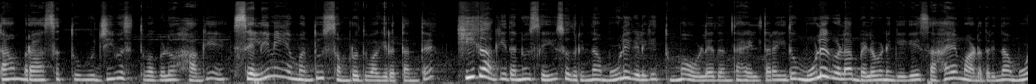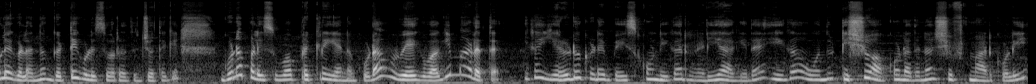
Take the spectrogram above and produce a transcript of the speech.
ತಾಮ್ರ, ಸತ್ತು, ಜೀವಸತ್ವಗಳು ಹಾಗೆ ಸೆಲಿನಿಯಂ ಅಂತೂ ಸಮೃದ್ಧವಾಗಿರುತ್ತಂತೆ. ಹೀಗಾಗಿ ಇದನ್ನು ಸೇವಿಸೋದ್ರಿಂದ ಮೂಳೆಗಳಿಗೆ ತುಂಬ ಒಳ್ಳೆಯದಂತ ಹೇಳ್ತಾರೆ. ಇದು ಮೂಳೆಗಳ ಬೆಳವಣಿಗೆಗೆ ಸಹಾಯ ಮಾಡೋದ್ರಿಂದ ಮೂಳೆಗಳನ್ನು ಗಟ್ಟಿಗೊಳಿಸುವುದರ ಜೊತೆಗೆ ಗುಣಪಡಿಸುವ ಪ್ರಕ್ರಿಯೆಯನ್ನು ಕೂಡ ವೇಗವಾಗಿ ಮಾಡುತ್ತೆ. ಈಗ ಎರಡು ಕಡೆ ಬೇಯಿಸ್ಕೊಂಡು ಈಗ ರೆಡಿಯಾಗಿದೆ ಈಗ ಒಂದು ಟಿಶ್ಯೂ ಹಾಕೊಂಡು ಅದನ್ನು ಶಿಫ್ಟ್ ಮಾಡ್ಕೊಳ್ಳಿ.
